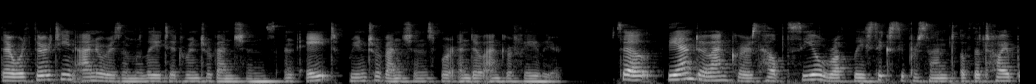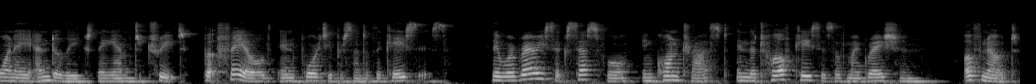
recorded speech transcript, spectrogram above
There were 13 aneurysm related reinterventions and 8 reinterventions for endoanchor failure. So, the endo anchors helped seal roughly 60% of the type 1a endoleaks they aimed to treat, but failed in 40% of the cases. They were very successful, in contrast, in the 12 cases of migration. Of note,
